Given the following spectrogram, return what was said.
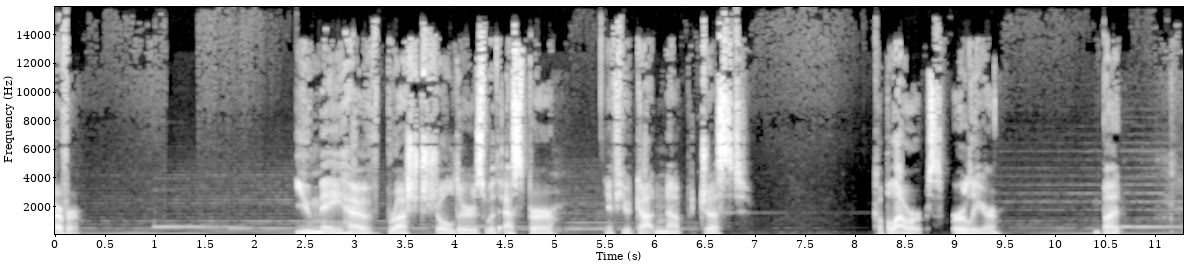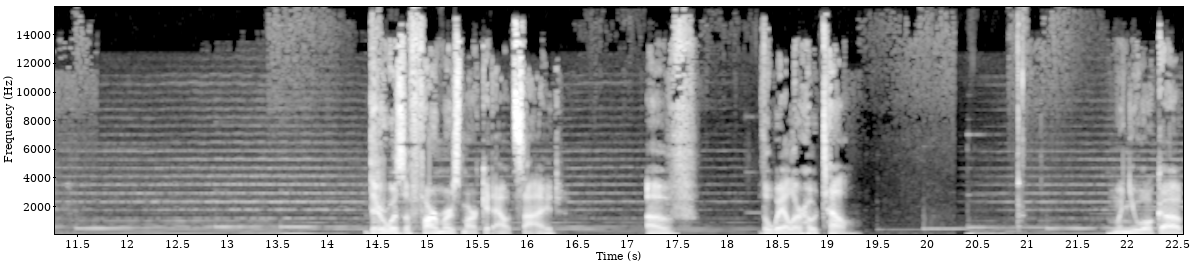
Trevor. You may have brushed shoulders with Esper if you'd gotten up just a couple hours earlier, but there was a farmer's market outside of the Whaler Hotel. When you woke up,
